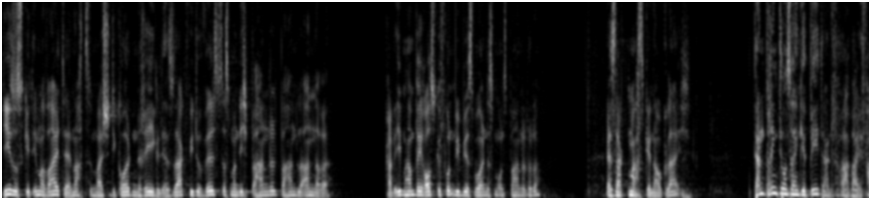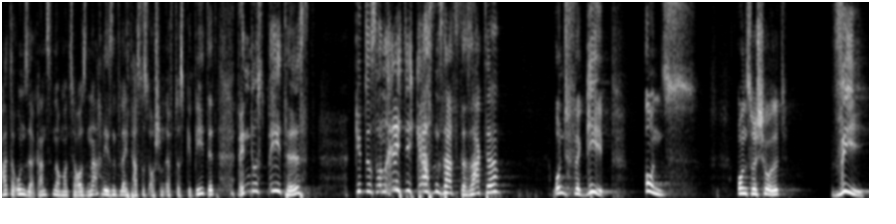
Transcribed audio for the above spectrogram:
Jesus geht immer weiter. Er macht zum Beispiel die goldene Regel. Er sagt, wie du willst, dass man dich behandelt, behandle andere. Gerade eben haben wir herausgefunden, wie wir es wollen, dass man uns behandelt, oder? Er sagt, mach's genau gleich dann bringt er uns ein Gebet bei. Vater unser, kannst du noch mal zu Hause nachlesen, vielleicht hast du es auch schon öfters gebetet. Wenn du es betest, gibt es so einen richtig krassen Satz, da sagt er, und vergib uns unsere Schuld, wie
